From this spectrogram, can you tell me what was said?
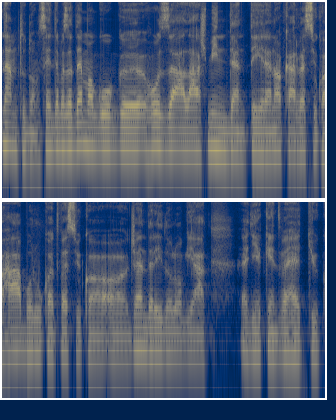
nem tudom, szerintem ez a demagóg hozzáállás minden téren, akár veszük a háborúkat, veszük a, a gender ideológiát, egyébként vehetjük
